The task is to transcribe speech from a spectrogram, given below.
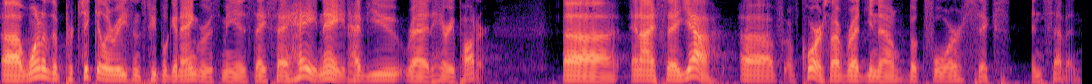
Uh, one of the particular reasons people get angry with me is they say, Hey, Nate, have you read Harry Potter? Uh, and I say, Yeah uh, of course, I've read, you know, book four, six, and seven.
